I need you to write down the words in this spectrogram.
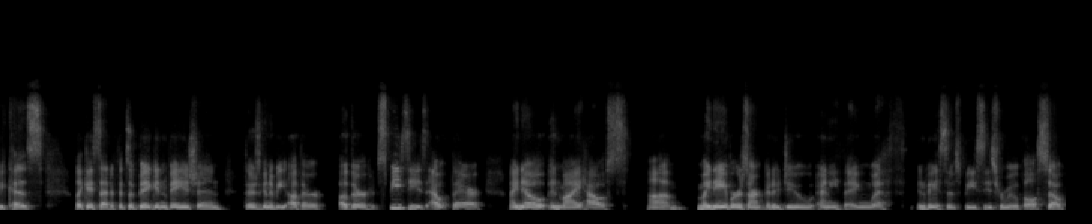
because, like I said, if it's a big invasion, there's going to be other other species out there. I know in my house, um, my neighbors aren't going to do anything with invasive species removal. So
